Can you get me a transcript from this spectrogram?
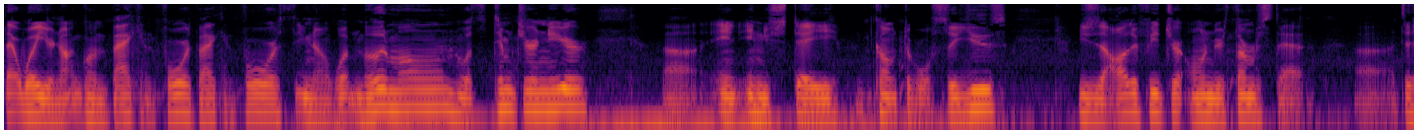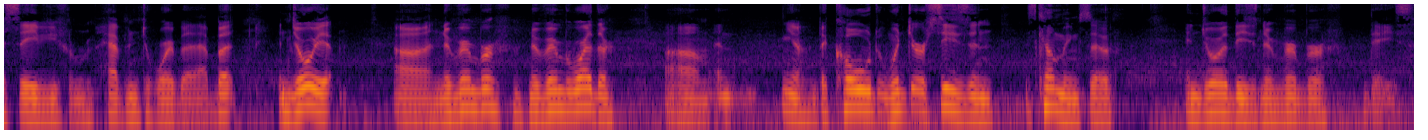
That way you're not going back and forth, back and forth, you know, what mode I'm on, what's the temperature in here, uh, and, and you stay comfortable. So use, use the auto feature on your thermostat uh, to save you from having to worry about that. But enjoy it. Uh, November, November weather. Um, and you know, the cold winter season is coming, so enjoy these November days.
